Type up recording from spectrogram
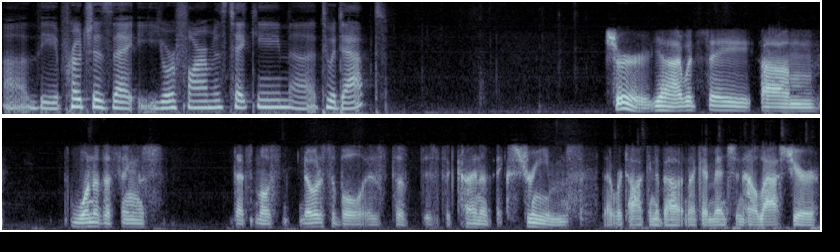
uh, the approaches that your farm is taking uh, to adapt? Sure. Yeah, I would say um, one of the things that's most noticeable is the is the kind of extremes that we're talking about. And like I mentioned, how last year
